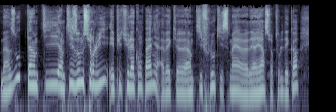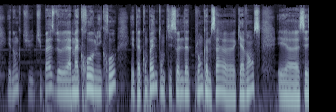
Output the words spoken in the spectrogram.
ben zoom t'as un petit un petit zoom sur lui et puis tu l'accompagnes avec euh, un petit flou qui se met euh, derrière sur tout le décor. Et donc tu, tu passes de la macro au micro et t'accompagnes ton petit soldat de plomb comme ça euh, qui avance. Et euh, c'est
